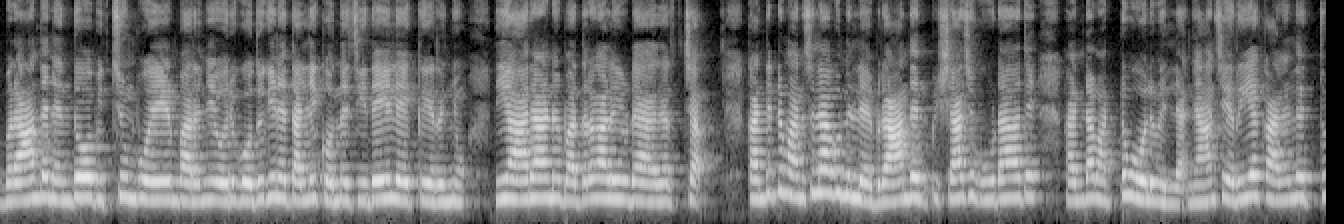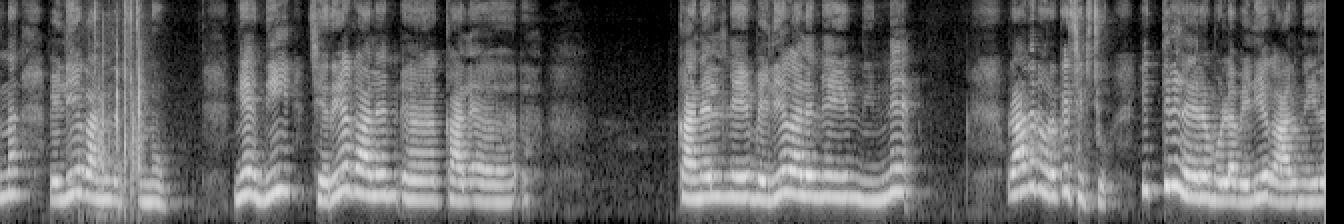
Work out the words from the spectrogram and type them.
ഭ്രാന്തൻ എന്തോ വിച്ചും പോയേം പറഞ്ഞ് ഒരു കൊതുകിനെ തല്ലിക്കൊന്ന് ചിതയിലേക്ക് എറിഞ്ഞു. നീ ആരാണ്? ഭദ്രകാളിയുടെ അലർച്ച. കണ്ടിട്ട് മനസ്സിലാകുന്നില്ലേ? ഭ്രാന്തൻ പിശാച് കൂടാതെ കണ്ട മട്ടുപോലുമില്ല. ഞാൻ ചെറിയ കനലെത്തുന്ന വലിയ കനലെത്തുന്നു. ഞേ നീ ചെറിയ കാലൻ കല കനലിനെയും വലിയ കലലിനെയും നിന്നെ ഭ്രാന്തൻ ഉറക്കെ ചിരിച്ചു. ഇത്തിരി നേരമുള്ള വലിയ കാലം നീര്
